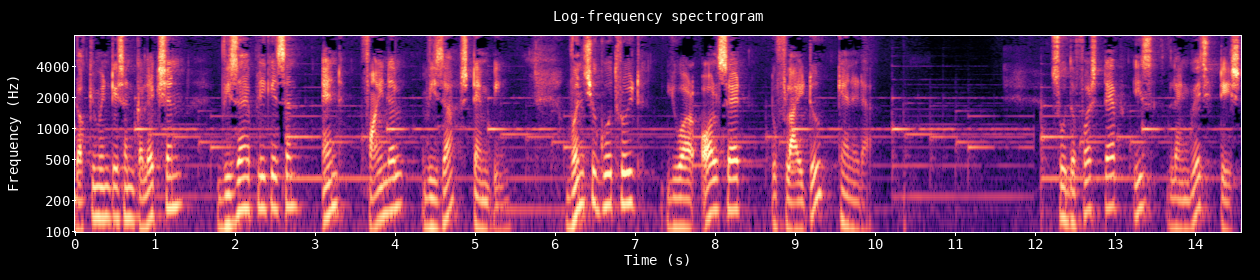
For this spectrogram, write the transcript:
documentation collection, visa application, and final visa stamping. Once you go through it, you are all set to fly to Canada. So, the first step is language test.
